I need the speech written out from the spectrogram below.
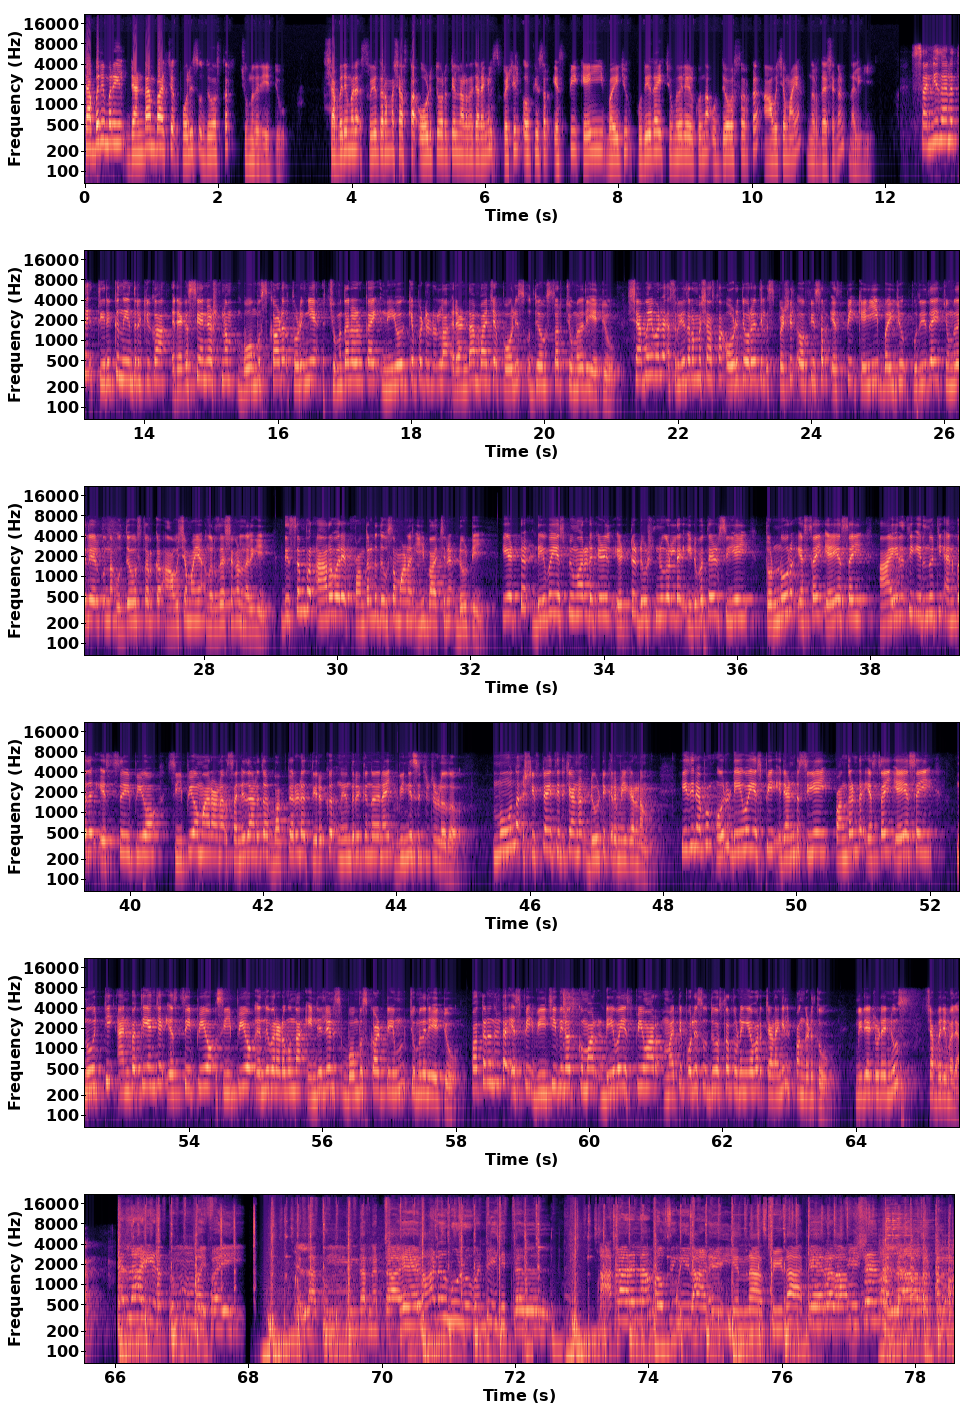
ശബരിമലയിൽ രണ്ടാം batch police ഉദ്യോഗസ്ഥർ ചുമതലയേറ്റു. ശബരിമല ശ്രീധർമ്മശാസ്ത്ര ഓഡിറ്റോറിയത്തിൽ നടന്ന ചടങ്ങിൽ special officer S P K E Baiju പുതിയതായി ചുമതലയേൽക്കുന്ന ഉദ്യോഗസ്ഥർക്ക് ആവശ്യമായ നിർദ്ദേശങ്ങൾ നൽകി. സന്നിധാനത്തെ തിരക്ക് നിയന്ത്രിക്കുക രഹസ്യാന്വേഷണം ബോംബ് സ്ക്വാഡ് തുടങ്ങിയ ചുമതലകൾക്കായി നിയോഗിക്കപ്പെട്ടിട്ടുള്ള രണ്ടാം ബാച്ച് പോലീസ് ഉദ്യോഗസ്ഥർ ചുമതലയേറ്റു. ശബരിമല ശ്രീധർമ്മശാസ്ത്ര ഓഡിറ്റോറിയത്തിൽ special officer S P K E Baiju പുതിയതായി ചുമതലയേൽക്കുന്ന ഉദ്യോഗസ്ഥർക്ക് ആവശ്യമായ നിർദ്ദേശങ്ങൾ നൽകി. ഡിസംബർ ആറ് വരെ പന്ത്രണ്ട് ദിവസമാണ് ഈ ബാച്ചിന് ഡ്യൂട്ടി. എട്ട് ഡിവൈഎസ്പിമാരുടെ കീഴിൽ എട്ട് ഡിവിഷനുകളിലെ ഇരുപത്തേഴ് സി ഐ തൊണ്ണൂറ് S I A S I ആയിരത്തി ഇരുന്നൂറ്റി അൻപത് S C P O C P ഒമാരാണ് സന്നിധാനത്ത് ഭക്തരുടെ തിരക്ക് നിയന്ത്രിക്കുന്നതിനായി വിന്യസിച്ചിട്ടുള്ളത്. മൂന്ന് ഷിഫ്റ്റായി തിരിച്ചാണ് ഡ്യൂട്ടി ക്രമീകരണം. ഇതിനൊപ്പം ഒരു ഡിവൈഎസ്പി രണ്ട് സി ഐ പന്ത്രണ്ട് S I A S I നൂറ്റി അൻപത്തിയഞ്ച് S C P O C P O എന്നിവരടങ്ങുന്ന ഇന്റലിജൻസ് ബോംബ് സ്ക്വാഡ് ടീമും ചുമതലയേറ്റു. Pathanamthitta S P V G Vinod Kumar ഡിവൈഎസ്പിമാർ മറ്റ് പോലീസ് ഉദ്യോഗസ്ഥർ തുടങ്ങിയവർ ചടങ്ങിൽ പങ്കെടുത്തു. Media today news Sabarimala. Wifi. എല്ലാത്തും നാട് മുഴുവൻ നാട്ടാരെല്ലാം എന്നാ സ്പീഡാ കേരള മിഷൻ എല്ലാവർക്കും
